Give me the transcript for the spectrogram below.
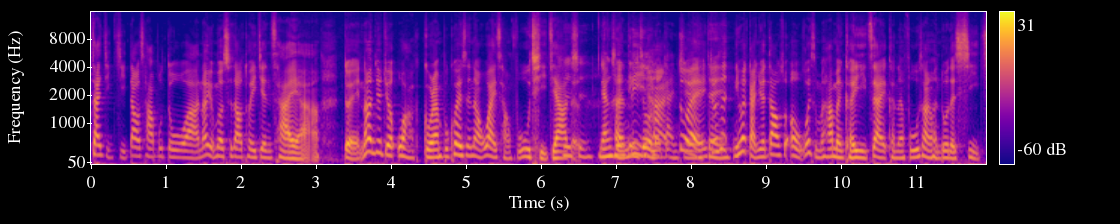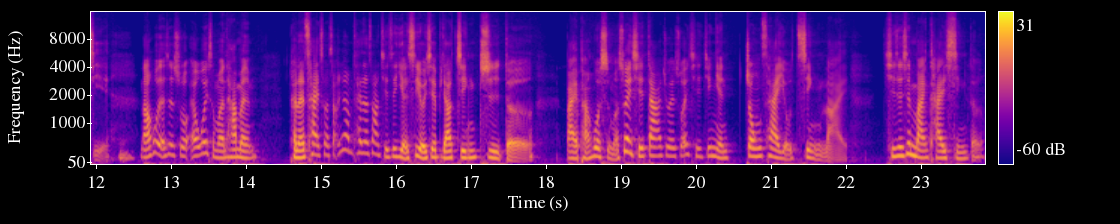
在几几道差不多啊，然后有没有吃到推荐菜啊？对，然后你就觉得哇，果然不愧是那种外场服务起家的，是是量身定很厉害。做的感觉。对，就是你会感觉到说哦，为什么他们可以在可能服务上有很多的细节，嗯然后或者是说，哎，为什么他们可能菜色上，因为他们菜色上其实也是有一些比较精致的摆盘或什么，所以其实大家就会说，哎，其实今年中菜有进来。其实是蛮开心的，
